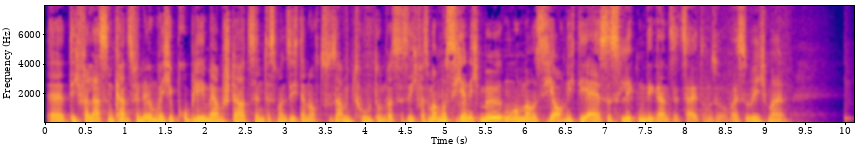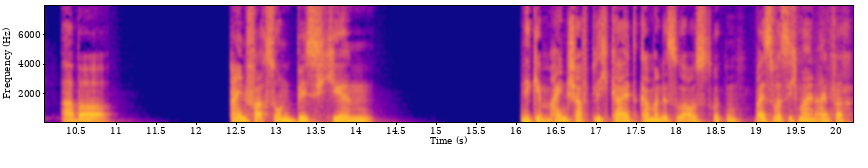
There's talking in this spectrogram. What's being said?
äh, dich verlassen kannst, wenn irgendwelche Probleme am Start sind, dass man sich dann auch zusammentut und was weiß ich was. Man muss sich ja nicht mögen und man muss sich ja auch nicht die Asses licken die ganze Zeit und so. Weißt du, wie ich meine? Aber einfach so ein bisschen eine Gemeinschaftlichkeit, kann man das so ausdrücken? Weißt du, was ich meine? Einfach,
